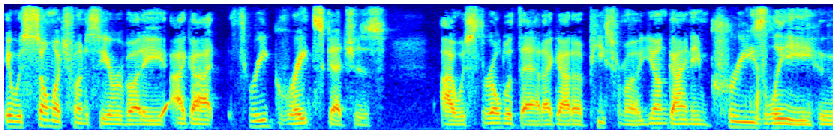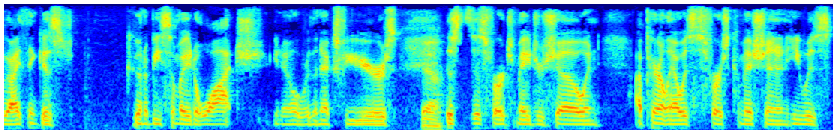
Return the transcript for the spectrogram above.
it was so much fun to see everybody. I got three great sketches. I was thrilled with that. I got a piece from a young guy named Crees Lee, who I think is going to be somebody to watch, you know, over the next few years. Yeah. This is his first major show, and apparently I was his first commission, and he was.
